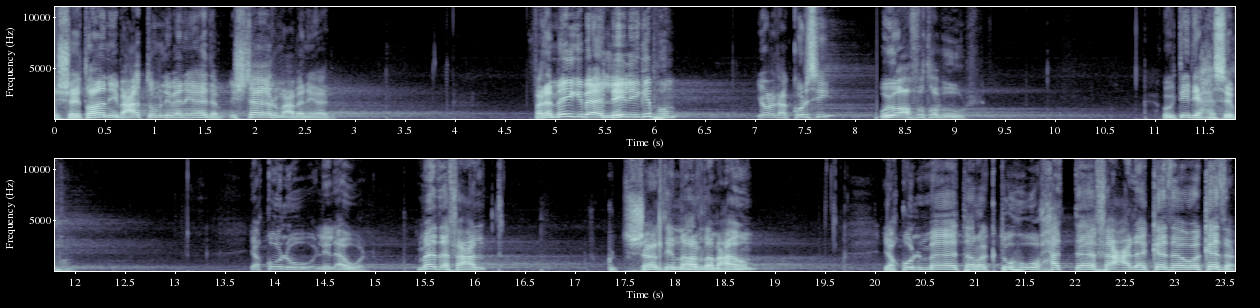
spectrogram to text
الشيطان يبعتهم لبني آدم اشتغلوا مع بني آدم. فلما يجي بقى الليل يجيبهم يقعد على الكرسي ويقف طابور ويبتدي يحاسبهم. يقول للأول ماذا فعلت؟ كنت اشتغلت النهارده معاهم؟ يقول ما تركته حتى فعل كذا وكذا.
